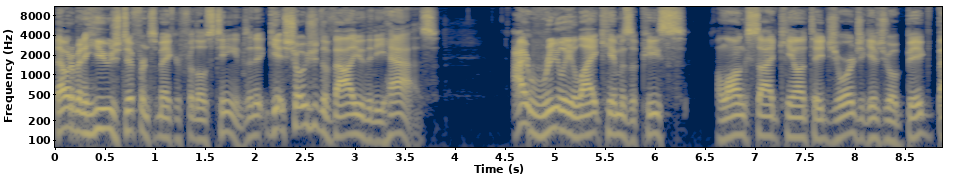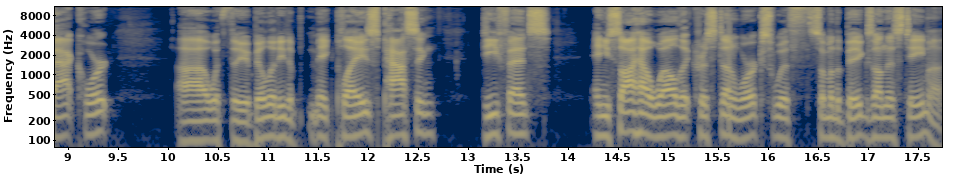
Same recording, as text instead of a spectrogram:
That would have been a huge difference maker for those teams. And it get, shows you the value that he has. I really like him as a piece alongside Keyonte George. It gives you a big backcourt uh, with the ability to make plays, passing, defense. And you saw how well that Kris Dunn works with some of the bigs on this team. Uh,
